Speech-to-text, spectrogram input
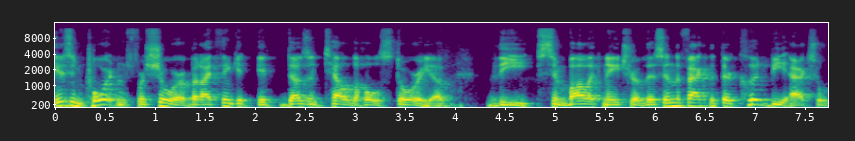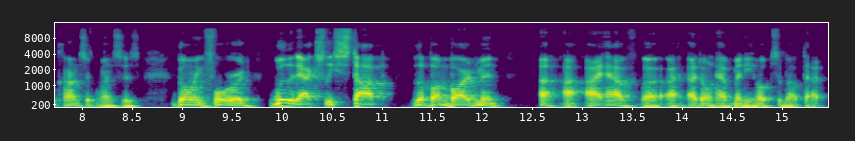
is important for sure, but I think it, it doesn't tell the whole story of the symbolic nature of this and the fact that there could be actual consequences going forward. Will it actually stop the bombardment? Uh, I, I, have uh, I, I, don't have many hopes about that.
